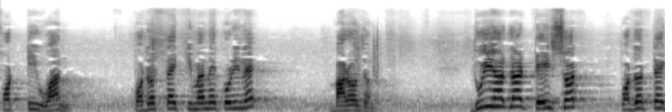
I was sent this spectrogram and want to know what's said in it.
ফৰ্টি ওৱান পদত্যাগ কিমানে কৰিলে? বাৰজন। দুই হাজাৰ তেইছত পদত্যাগ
